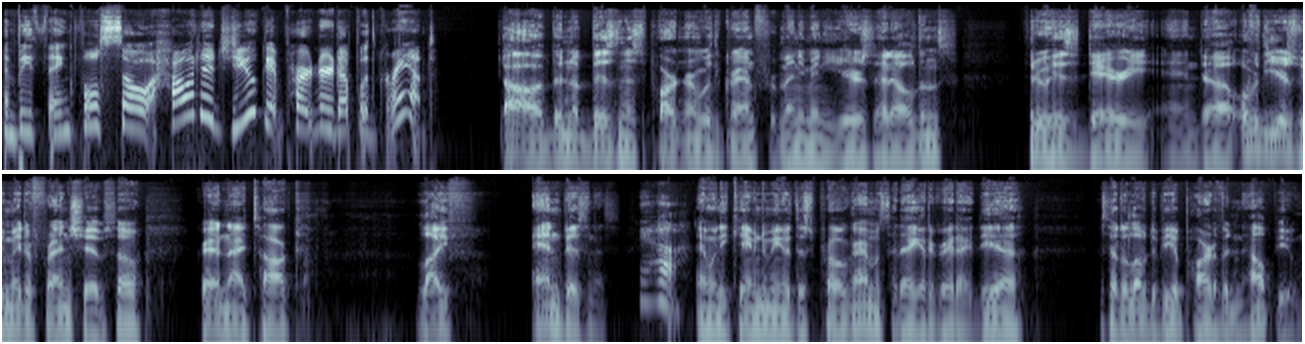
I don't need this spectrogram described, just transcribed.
and be thankful. So, how did you get partnered up with Grant? Oh, I've been a business partner with Grant for many, many years at Elden's through his dairy. And uh, over the years, we made a friendship. So Grant and I talk life and business. Yeah. And when he came to me with this program and said, hey, I got a great idea, I said, I'd love to be a part of it and help you.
